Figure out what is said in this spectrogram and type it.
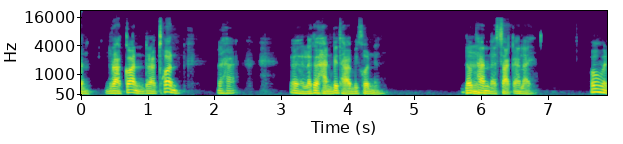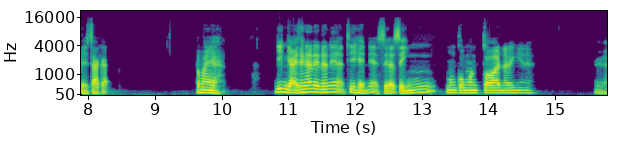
รดราก้อนดราก้อนนะฮะ เออ แล้วก็หันไปถามอีกคนหนึ่งแล้วอืมท่านล่ะสักอะไรโอ้ไม่ได้สักอะทำไมอะยิ่งใหญ่ทั้งนั้นเลยนะเนี่ยที่เห็นเนี่ยเสือสิงห์มังกรมังกรอะไรเงี้ยนะเออ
